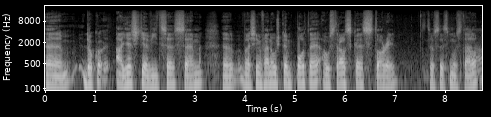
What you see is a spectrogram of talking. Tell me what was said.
Ehm, a ještě více jsem eh, vaším fanouškem po té australské story, co se mu stalo. Ano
